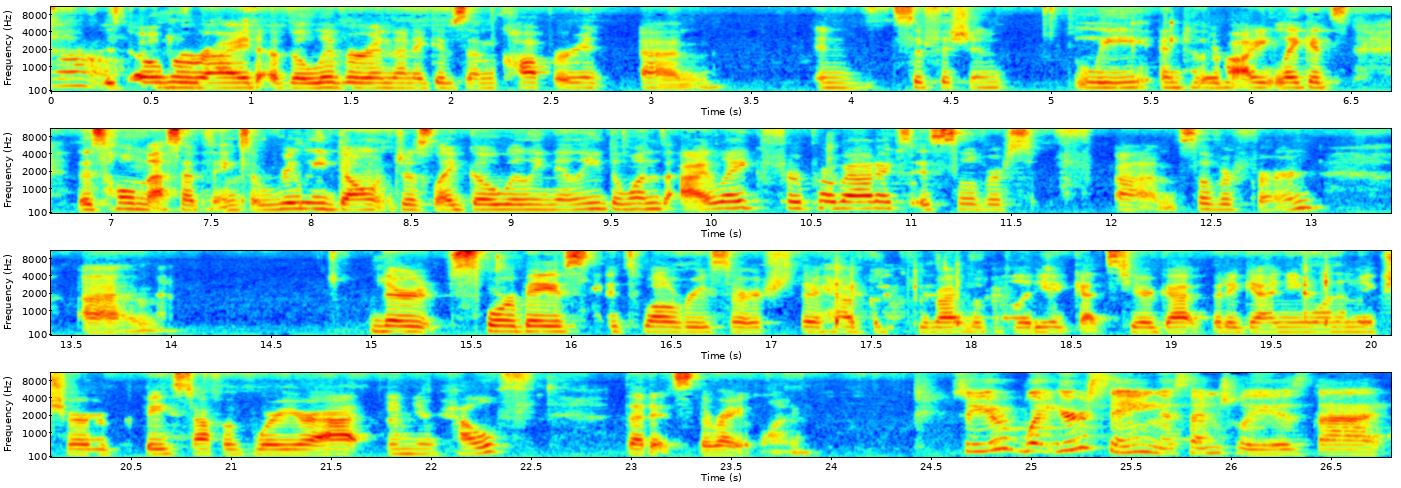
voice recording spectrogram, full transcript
wow. is override of the liver, and then it gives them copper in, um, insufficiently into their body. Like it's this whole mess up thing. So really don't just like go willy nilly. The ones I like for probiotics is silver um, silver fern. Um, they're spore based it's well researched they have good survivability it gets to your gut but again you want to make sure based off of where you're at in your health that it's the right one. So you're what you're saying essentially is that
